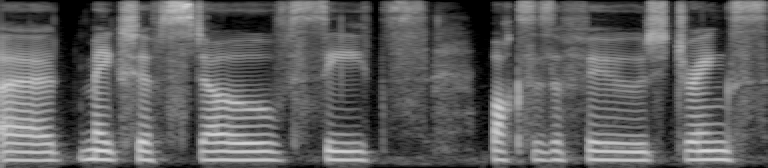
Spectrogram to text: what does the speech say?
a makeshift stove, seats, boxes of food, drinks.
